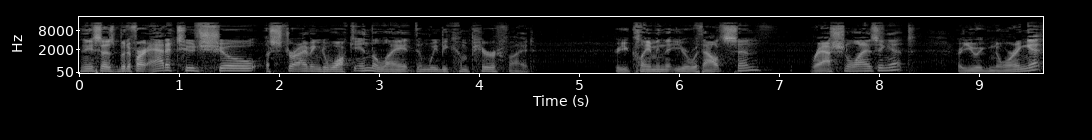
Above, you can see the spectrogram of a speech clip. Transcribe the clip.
And he says, But if our attitudes show a striving to walk in the light, then we become purified. Are you claiming that you're without sin? Rationalizing it? Are you ignoring it?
